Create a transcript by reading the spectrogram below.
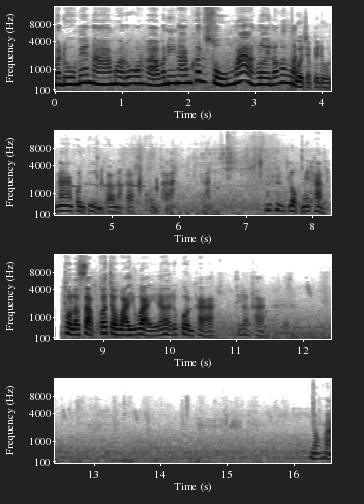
มาดูแม่น้ำค่ะทุกคนค่ะ วันนี้น้ำขึ้นสูงมากเลยแล้วก็กลัวจะไปโดนหน้าคนอื่นเขานะคะ ทุกคนค่ะ หลบไม่ทัน โทรศัพท์ก็จะไหวๆนะคะ ทุกคนค่ะ นี่แหละค่ะ น้องหมา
